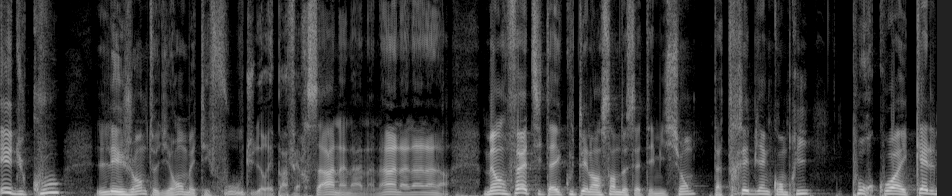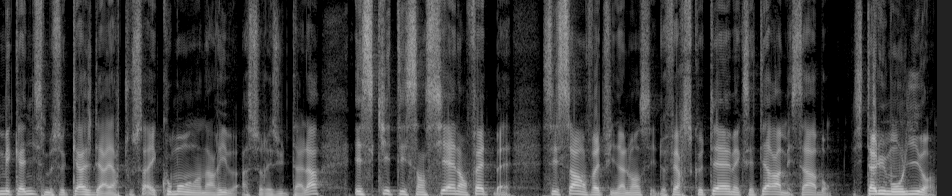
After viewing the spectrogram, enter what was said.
Et du coup, les gens te diront mais t'es fou, tu devrais pas faire ça, nanana, nanana. Mais en fait, si tu as écouté l'ensemble de cette émission, tu as très bien compris pourquoi et quel mécanisme se cache derrière tout ça et comment on en arrive à ce résultat-là. Et ce qui est essentiel, en fait, ben, c'est ça, en fait, finalement, c'est de faire ce que tu aimes, etc. Mais ça, bon, si tu as lu mon livre,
